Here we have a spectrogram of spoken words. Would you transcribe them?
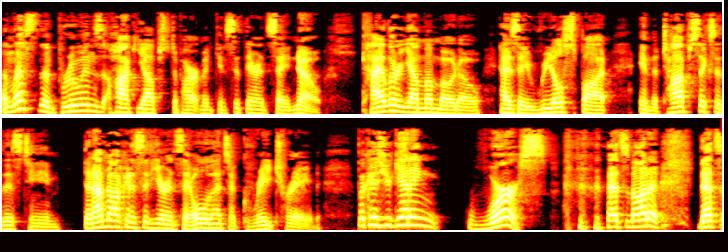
unless the Bruins hockey ops department can sit there and say, no, Kailer Yamamoto has a real spot in the top six of this team, then I'm not going to sit here and say, oh, that's a great trade because you're getting worse. that's not a, that's,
